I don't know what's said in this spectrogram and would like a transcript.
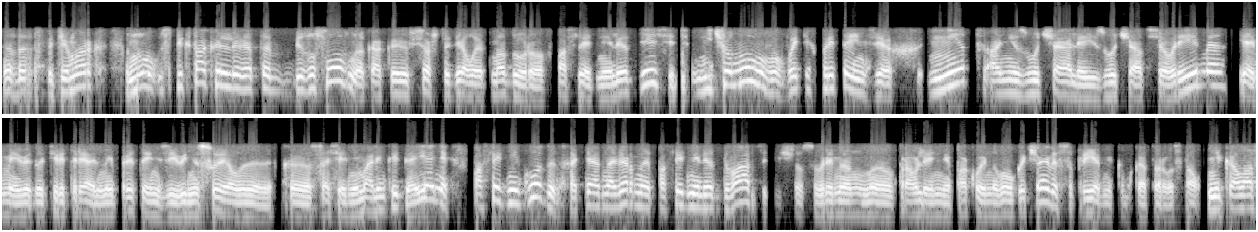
Здравствуйте, Марк. Ну, спектакль это безусловно, как и все, что делает Мадуро в последние лет 10. Ничего нового в этих претензиях нет. Они звучали и звучат все время. Я имею в виду территориальные претензии Венесуэлы к соседней маленькой Гаяне. Последние годы, хотя, наверное, последние лет 20 еще со времен правления покойного Уга Чавеса, преемником которого стал Николас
